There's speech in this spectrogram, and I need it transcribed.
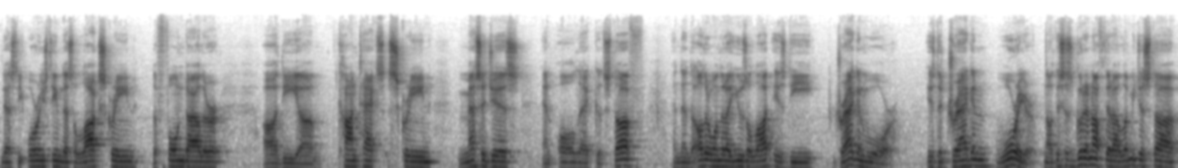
That's the orange theme. That's the lock screen, the phone dialer, uh, the um, contacts screen, messages, and all that good stuff. And then the other one that I use a lot is the Dragon War, is the Dragon Warrior. Now this is good enough that uh, let me just uh,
